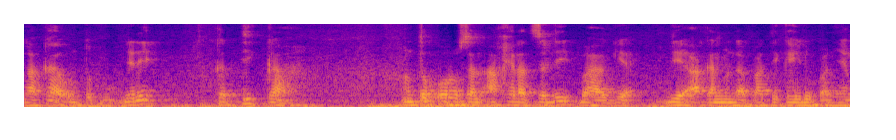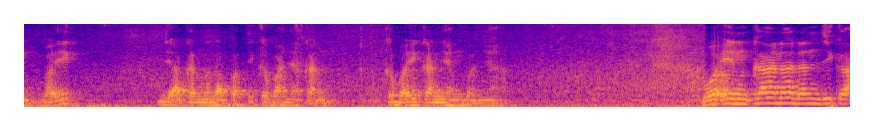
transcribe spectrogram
Laka untukmu. Jadi ketika untuk urusan akhirat sedih bahagia dia akan mendapati kehidupan yang baik dia akan mendapati kebanyakan kebaikan yang banyak Wa in kana dan jika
